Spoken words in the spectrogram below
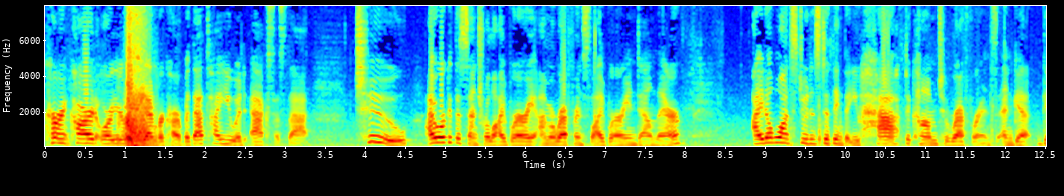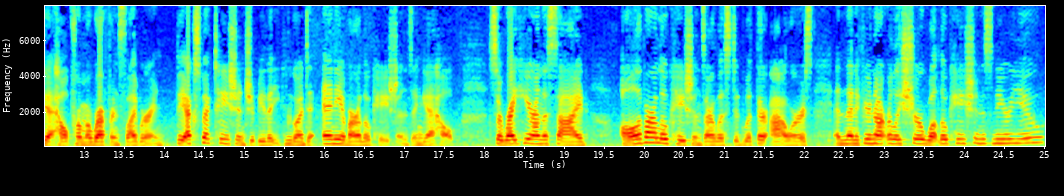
current card or your Denver card, but that's how you would access that. Two, I work at the Central Library. I'm a reference librarian down there. I don't want students to think that you have to come to reference and get, get help from a reference librarian. The expectation should be that you can go into any of our locations and get help. So, right here on the side, all of our locations are listed with their hours. And then, if you're not really sure what location is near you,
